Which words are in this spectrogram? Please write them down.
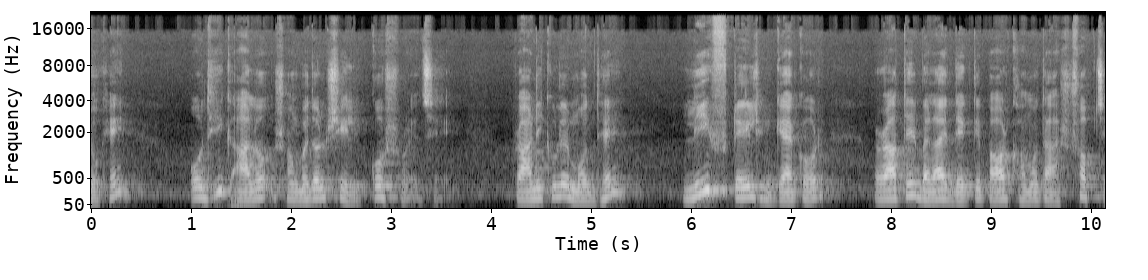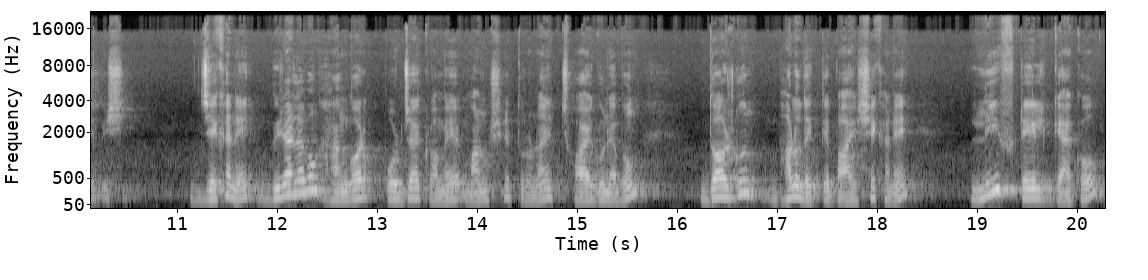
চোখে অধিক আলো সংবেদনশীল কোষ রয়েছে। প্রাণীকুলের মধ্যে লিফ টেইলড গ্যাকোর রাতের বেলায় দেখতে পাওয়ার ক্ষমতা সবচেয়ে বেশি, যেখানে বিড়াল এবং হাঙ্গর পর্যায়ক্রমে মানুষের তুলনায় ছয় গুণ এবং দশ গুণ ভালো দেখতে পায়। সেখানে লিফ টেইল গ্যাকো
